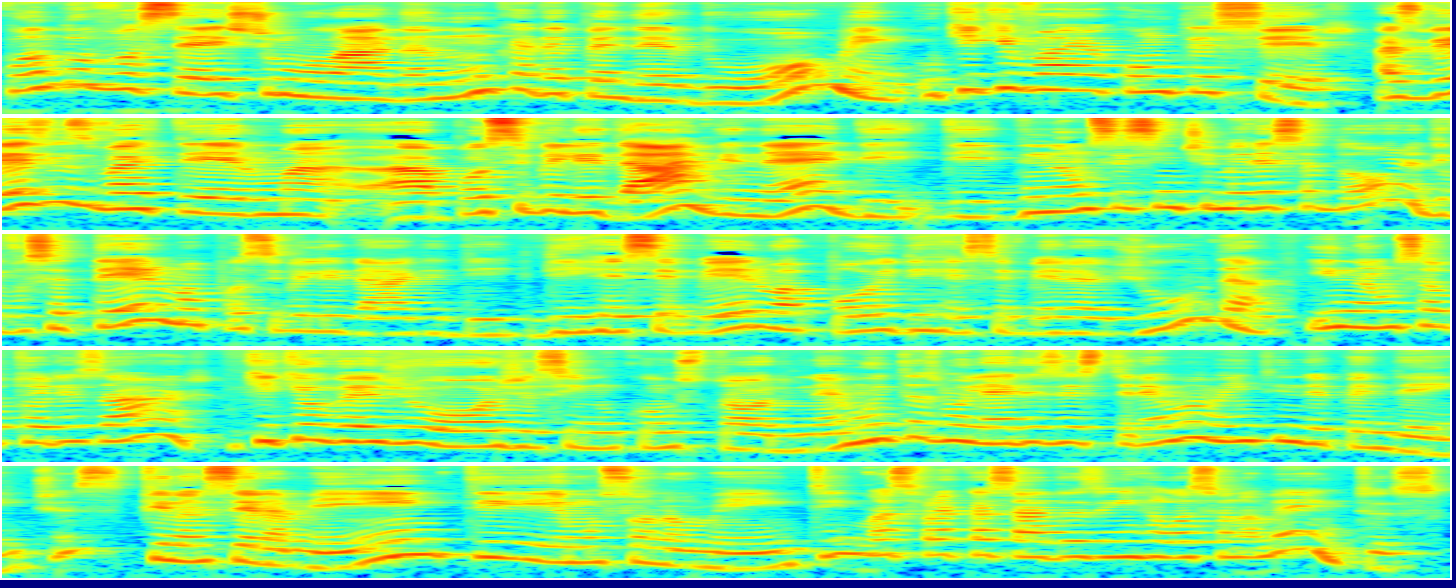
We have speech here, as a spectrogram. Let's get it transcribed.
Quando você é estimulada a nunca depender do homem, o que, que vai acontecer? Às vezes vai ter uma a possibilidade, né, de, de, de não se sentir merecedora, de você ter uma possibilidade de, de receber o apoio, de receber ajuda e não se autorizar. O que, que eu vejo hoje, assim, no consultório, né? Muitas mulheres extremamente independentes, financeiramente, emocionalmente, mas fracassadas em relacionamentos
